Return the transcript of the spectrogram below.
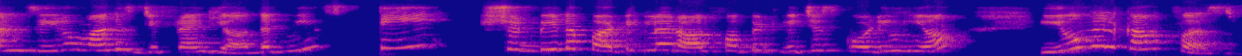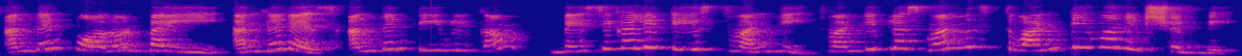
and 01 is different here. That means T should be the particular alphabet which is coding here. U will come first and then followed by E and then S and then T will come. Basically T is 20. 20 plus 1 means 21 it should be.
